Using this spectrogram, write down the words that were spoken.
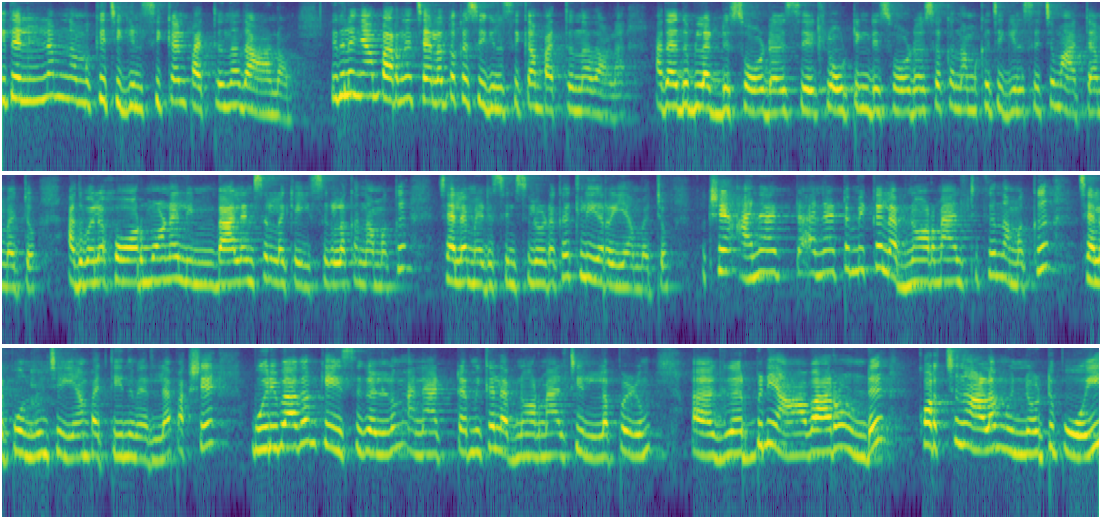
ഇതെല്ലാം നമുക്ക് ചികിത്സിക്കാൻ പറ്റുന്നതാണോ? ഇതിൽ ഞാൻ പറഞ്ഞ ചിലതൊക്കെ ചികിത്സിക്കാൻ പറ്റുന്നതാണ്. അതായത് ബ്ലഡ് ഡിസോർഡേഴ്സ് ക്ലോട്ടിംഗ് ഡിസോർഡേഴ്സ് ഒക്കെ നമുക്ക് ചികിത്സിച്ച് മാറ്റാൻ പറ്റും. അതുപോലെ ഹോർമോണൽ ഇംബാലൻസ് ഉള്ള കേസുകളൊക്കെ നമുക്ക് ചില മെഡിസിൻസിലൂടെ ഒക്കെ ക്ലിയർ ചെയ്യാൻ പറ്റും. പക്ഷേ അനാട്ടമിക്കൽ അബ്നോർമാലിറ്റിക്ക് നമുക്ക് ചിലപ്പോൾ ഒന്നും ചെയ്യാൻ പറ്റിയെന്ന് വരില്ല. പക്ഷേ ഭൂരിഭാഗം കേസുകളിലും അനാറ്റമിക്കൽ അബ്നോർമാലിറ്റി ഉള്ളപ്പോഴും ഗർഭിണി ആവാറുമുണ്ട് കുറച്ച് നാളെ മുന്നോട്ട് പോയി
